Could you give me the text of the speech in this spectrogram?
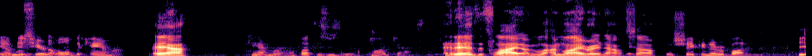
Yeah, I'm just here to hold the camera. Yeah, camera. I thought this was a podcast. it is. It's live. I'm, I'm live right now. So, Was shaking everybody? yeah,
